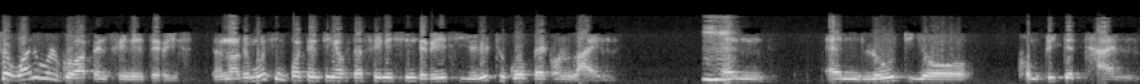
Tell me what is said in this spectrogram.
So one will go up and finish the race. Now the most important thing after finishing the race, you need to go back online and and load your completed time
